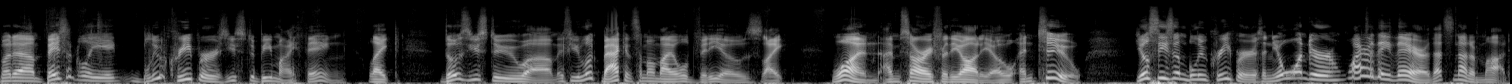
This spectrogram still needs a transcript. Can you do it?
But um, basically, blue creepers used to be my thing. Like, those used to, um, if you look back at some of my old videos, like, one, I'm sorry for the audio, and two, you'll see some blue creepers, and you'll wonder, why are they there? That's not a mod.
